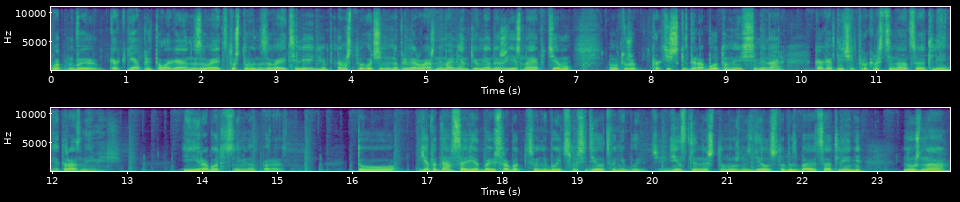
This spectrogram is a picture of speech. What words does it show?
вот вы, как я предполагаю, называете то, что вы называете ленью, потому что очень, например, важный момент, и у меня даже есть на эту тему вот уже практически доработанный семинар, как отличить прокрастинацию от лени. Это разные вещи. И работать с ними надо по-разному. То я-то дам совет. Боюсь, работать вы не будете, в смысле, делать вы не будете. Единственное, что нужно сделать, чтобы избавиться от лени, нужно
